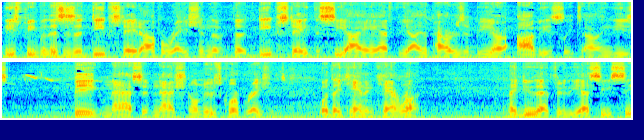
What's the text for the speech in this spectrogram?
These people, this is a deep state operation. The the deep state, the CIA, FBI, the powers that be, are obviously telling these big, massive national news corporations what they can and can't run. And they do that through the SEC.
